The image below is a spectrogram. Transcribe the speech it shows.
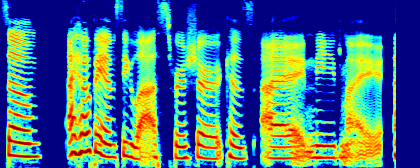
So I hope AMC lasts for sure because I need my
